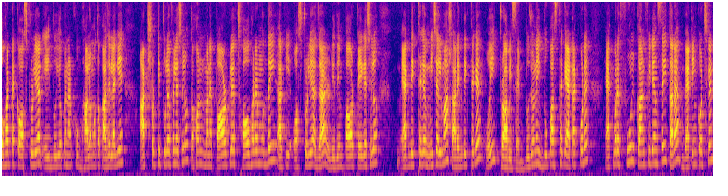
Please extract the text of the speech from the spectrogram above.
ওভারটাকে অস্ট্রেলিয়ার এই দুই ওপেনার খুব ভালো মতো কাজে লাগিয়ে আটষট্টি তুলে ফেলেছিল। তখন মানে পাওয়ার প্লে ছ ওভারের মধ্যেই আর কি অস্ট্রেলিয়া যা রিদিম পাওয়ার পেয়ে গেছিল একদিক থেকে মিচেল মাস আরেক দিক থেকে ওই ট্রাভি সেট। দুজনেই দুপাশ থেকে অ্যাটাক করে একবারে ফুল কনফিডেন্সেই তারা ব্যাটিং করছিলেন।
